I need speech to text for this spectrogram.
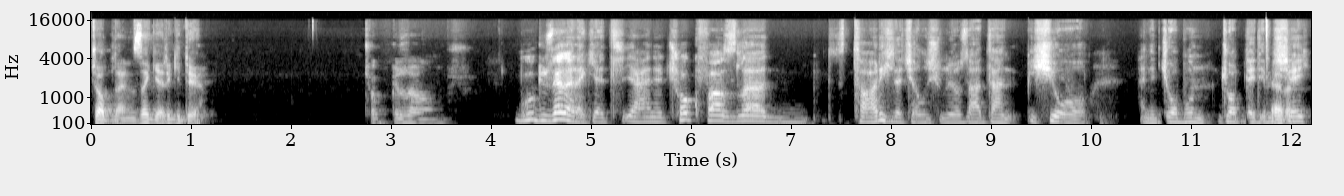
joblarınıza geri gidiyor. Çok güzel olmuş. Bu güzel hareket. Yani çok fazla tarihle çalışılıyor zaten. İşi o. Hani job'un, job dediğimiz evet. şey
